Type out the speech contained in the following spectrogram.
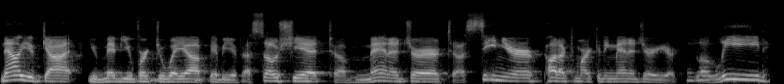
Now you've got you maybe you've worked your way up, maybe you're associate to a manager to a senior product marketing manager, you're mm-hmm. the lead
